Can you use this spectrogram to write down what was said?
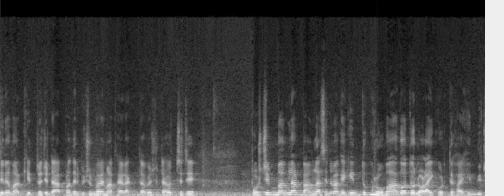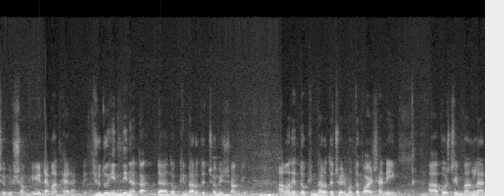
সিনেমার ক্ষেত্রে যেটা আপনাদের ভীষণভাবে মাথায় রাখতে হবে, সেটা হচ্ছে যে পশ্চিমবাংলার বাংলা সিনেমাকে কিন্তু ক্রমাগত লড়াই করতে হয় হিন্দি ছবির সঙ্গে। এটা মাথায় রাখবে। শুধু হিন্দি না দক্ষিণ ভারতের ছবির সঙ্গে। আমাদের দক্ষিণ ভারতের ছবির মতো পয়সা নেই। পশ্চিমবাংলার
